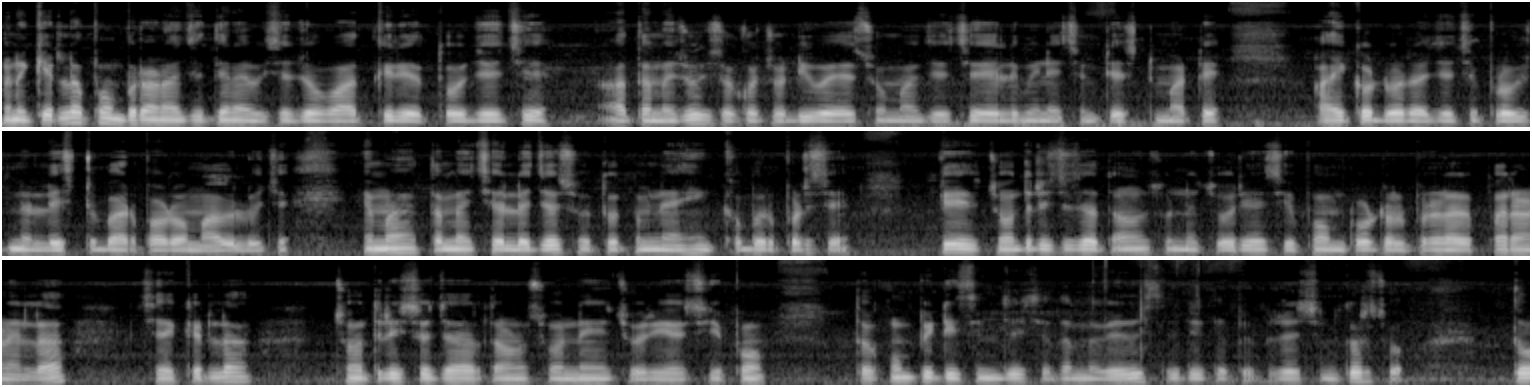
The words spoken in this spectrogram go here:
અને કેટલા ફોર્મ ભરાણા છે તેના વિશે જો વાત કરીએ તો જે છે આ તમે જોઈ શકો છો ડીવાયએસઓમાં જે છે એલિમિનેશન ટેસ્ટ માટે હાઈકોર્ટ દ્વારા જે છે પ્રોવિઝનલ લિસ્ટ બહાર પાડવામાં આવેલું છે. એમાં તમે છેલ્લે જશો તો તમને અહીં ખબર પડશે કે ચોત્રીસ હજાર ત્રણસો ને ચોર્યાસી ફોર્મ ટોટલ ભરાણેલા છે. કેટલા? ચોત્રીસ હજાર ત્રણસો ને ચોર્યાસી ફોર્મ. તો કોમ્પિટિશન જે છે તમે વ્યવસ્થિત રીતે પ્રિપેરેશન કરશો તો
